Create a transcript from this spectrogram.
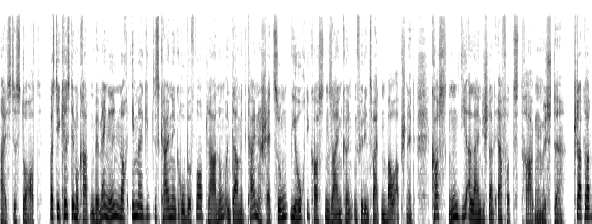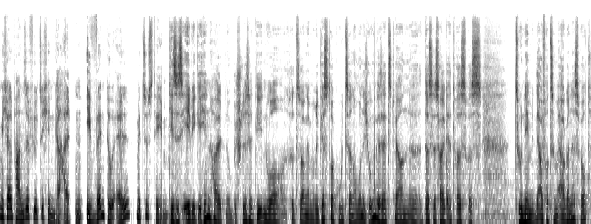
heißt es dort. Was die Christdemokraten bemängeln, noch immer gibt es keine grobe Vorplanung und damit keine Schätzung, wie hoch die Kosten sein könnten für den zweiten Bauabschnitt. Kosten, die allein die Stadt Erfurt tragen müsste. Stadtrat Michael Panse fühlt sich hingehalten, eventuell mit System. Dieses ewige Hinhalten und Beschlüsse, die nur sozusagen im Register gut sind, aber nicht umgesetzt werden, äh, das ist halt etwas, was zunehmend einfach zum Ärgernis wird.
